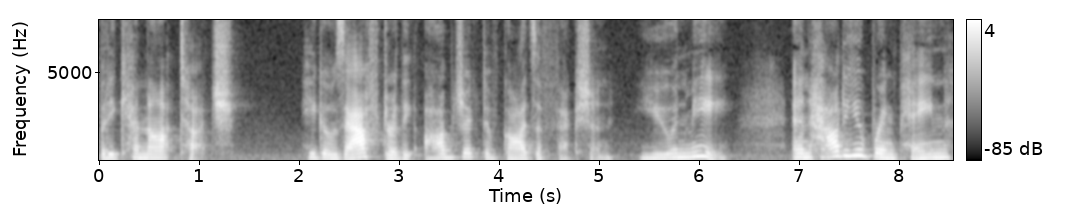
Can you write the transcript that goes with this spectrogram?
but he cannot touch? He goes after the object of God's affection, you and me. And how do you bring pain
